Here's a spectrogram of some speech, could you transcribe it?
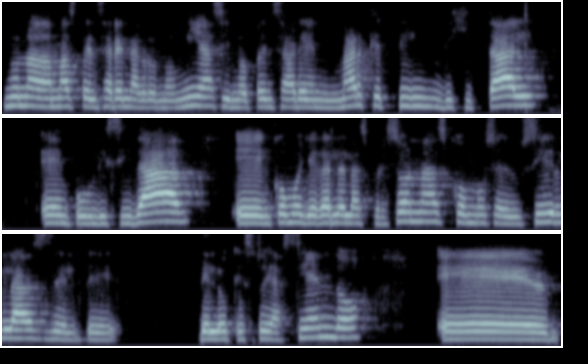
no nada más pensar en agronomía, sino pensar en marketing digital, en publicidad, en cómo llegarle a las personas, cómo seducirlas de, lo que estoy haciendo. Eh,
